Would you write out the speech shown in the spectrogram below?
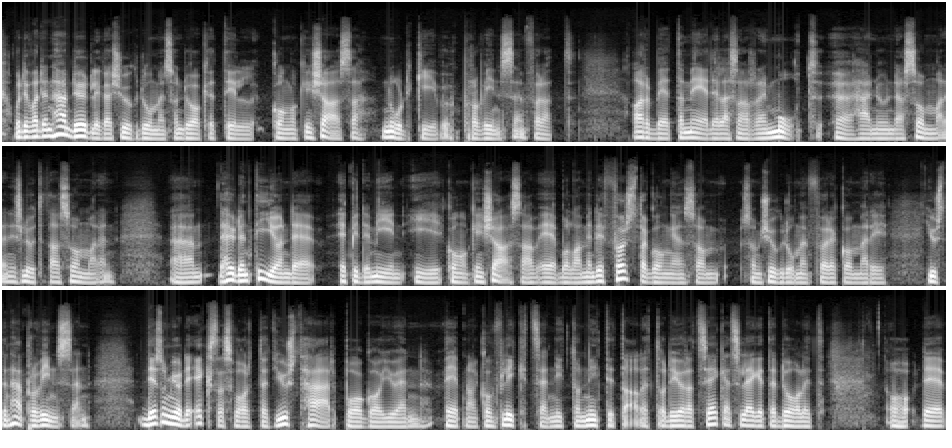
Och det var den här dödliga sjukdomen som du åkte till Kongo-Kinshasa, Nordkivu, provinsen för att arbeta med, eller snarare emot, eh, här nu under sommaren, i slutet av sommaren. Ehm, det här är ju den tionde epidemin i Kongo-Kinshasa av ebola, men det är första gången som, som sjukdomen förekommer i just den här provinsen. Det som gör det extra svårt är att just här pågår ju en väpnad konflikt sedan 1990-talet och det gör att säkerhetsläget är dåligt och det är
